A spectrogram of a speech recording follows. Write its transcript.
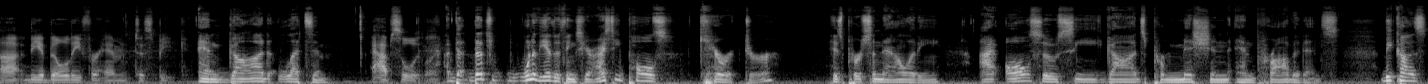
uh, the ability for him to speak. And God lets him. Absolutely. That, that's one of the other things here. I see Paul's character, his personality. I also see God's permission and providence. Because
